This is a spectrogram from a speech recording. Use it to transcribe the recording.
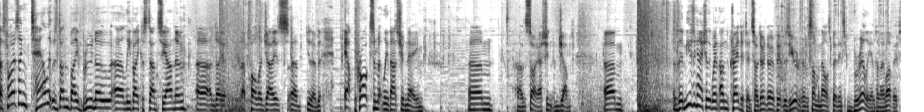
as far as I can tell, it was done by Bruno uh, Levi Costanziano, uh, and I apologise. Uh, you know, the, approximately that's your name. Um, oh, sorry, I shouldn't have jumped. Um, the music actually went uncredited, so I don't know if it was you or if it was someone else, but it's brilliant and I love it.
